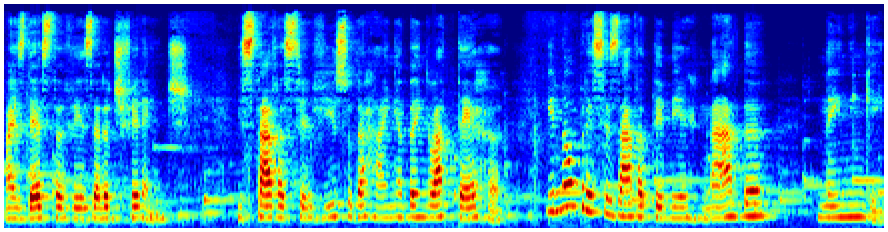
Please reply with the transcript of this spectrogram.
mas desta vez era diferente. Estava a serviço da rainha da Inglaterra e não precisava temer nada nem ninguém.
